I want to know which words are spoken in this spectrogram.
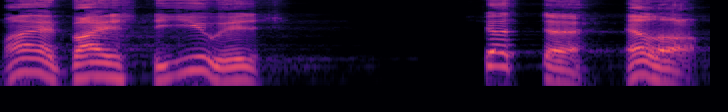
my advice to you is shut the hell up.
